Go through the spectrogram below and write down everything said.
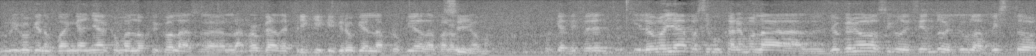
Lo único que nos va a engañar, como es lógico, las, las, las rocas de friki, que creo que es la apropiada para Sí. lo que vamos, porque es diferente. Y luego ya, pues sí buscaremos la, yo creo, sigo diciendo, y tú lo has visto,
